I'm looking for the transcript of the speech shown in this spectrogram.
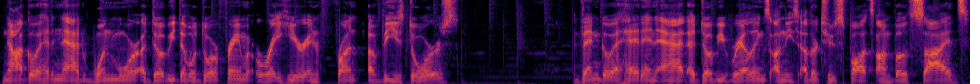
Now go ahead and add one more adobe double door frame right here in front of these doors. Then go ahead and add Adobe railings on these other two spots on both sides.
